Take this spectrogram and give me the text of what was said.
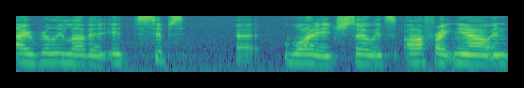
I really love it. It sips uh, wattage so it's off right now and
